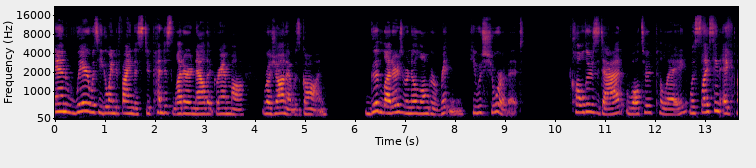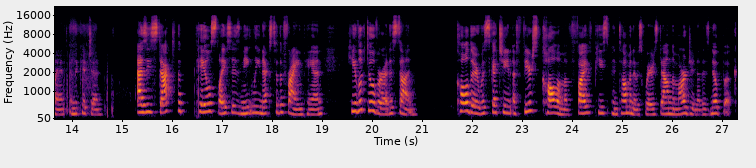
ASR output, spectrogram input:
And where was he going to find a stupendous letter now that Grandma Rajana was gone? Good letters were no longer written. He was sure of it. Calder's dad, Walter Pillay, was slicing eggplant in the kitchen. As he stacked the pale slices neatly next to the frying pan, he looked over at his son. Calder was sketching a fierce column of five piece pentomino squares down the margin of his notebook.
